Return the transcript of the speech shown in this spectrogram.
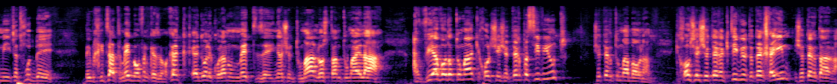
מהשתתפות במחיצת מת באופן כזה או אחר. כידוע לכולנו, מת זה עניין של טומאה, לא סתם טומאה אלא אבי אבות הטומאה, ככל שיש יותר פסיביות, יש יותר טומאה בעולם. ככל שיש יותר אקטיביות, יותר חיים, יש יותר טהרה.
